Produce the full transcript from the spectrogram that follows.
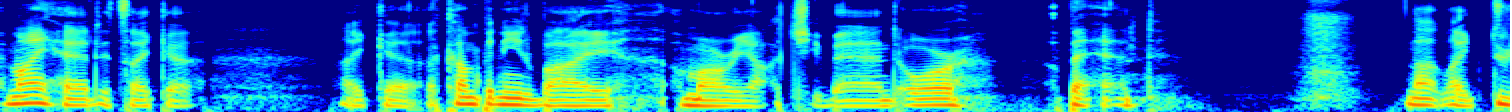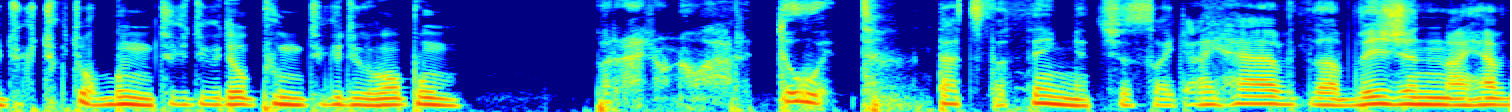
in my head, it's like a like a, accompanied by a mariachi band or a band. Not like boom. But I don't know how to do it. That's the thing. It's just like I have the vision I have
